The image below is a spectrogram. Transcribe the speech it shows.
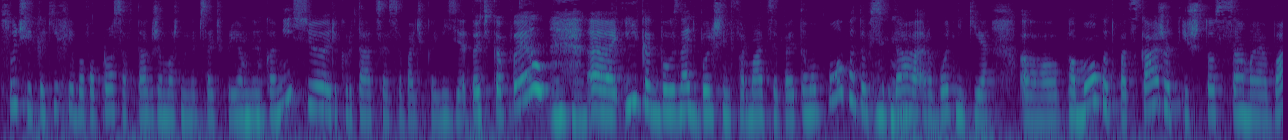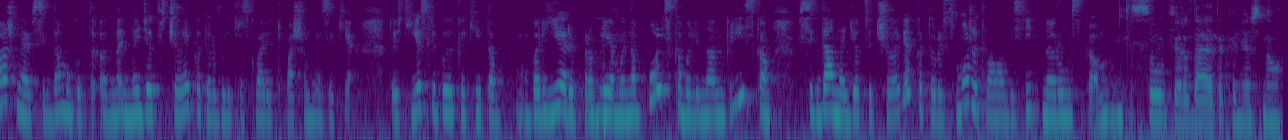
В случае каких-либо вопросов также можно написать в приемную комиссию рекрутация собачка vizia.pl mm-hmm. и как бы узнать больше информации по этому поводу. Всегда mm-hmm. работники помогут, подскажут, и что самое важное, всегда могут найдется человек, который будет разговаривать вашем языке. То есть если бы какие-то барьеры, проблемы на польском или на английском, всегда найдется человек, который сможет вам объяснить на русском. Супер, да, это, конечно,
